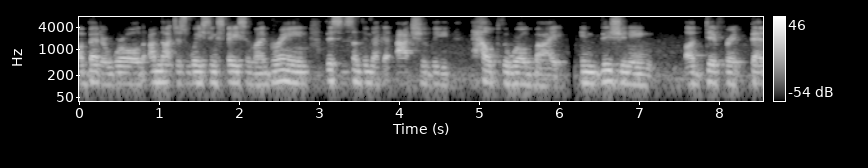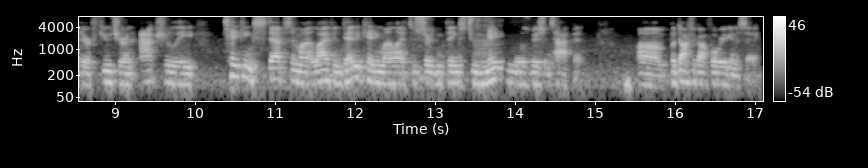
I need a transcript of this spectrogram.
a better world. I'm not just wasting space in my brain. This is something that could actually help the world by envisioning a different, better future and actually taking steps in my life and dedicating my life to certain things to making those visions happen. Um, but Dr. Goff, what were you going to say?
